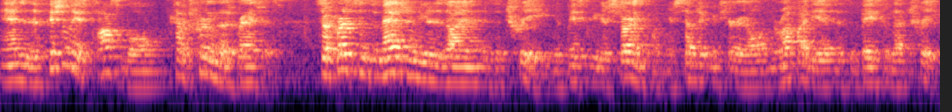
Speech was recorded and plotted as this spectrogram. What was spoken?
and as efficiently as possible, kind of pruning those branches. So for instance, imagine your design is a tree with basically your starting point, your subject material, and the rough idea is the base of that tree.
